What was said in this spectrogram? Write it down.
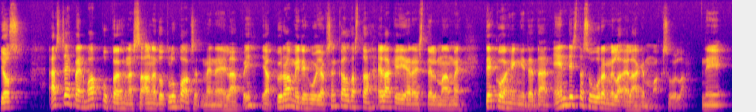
Jos SDPn vappupöhnässä annetut lupaukset menee läpi ja pyramidihuijauksen kaltaista eläkejärjestelmäämme tekohengitetään entistä suuremmilla eläkemaksuilla, niin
